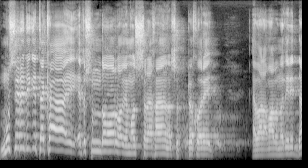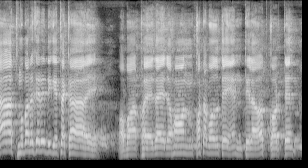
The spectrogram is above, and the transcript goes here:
মুসের দিকে তাকায়। এত সুন্দরভাবে মশরাখা ছোট্ট করে। এবার আমার নদীর দাঁত মুবারকের দিকে তাকায়। অবাক হয়ে যায় যখন কথা বলতেন, তেলাওয়াত করতেন।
